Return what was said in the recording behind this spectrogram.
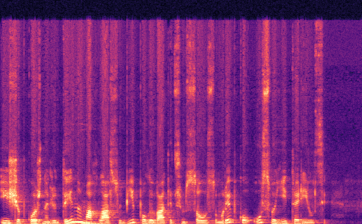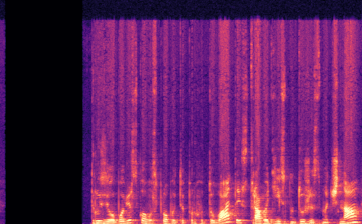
і щоб кожна людина могла собі поливати цим соусом рибку у своїй тарілці. Друзі, обов'язково спробуйте приготувати. Страва дійсно дуже смачна,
